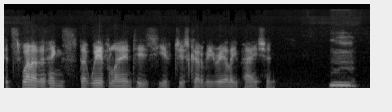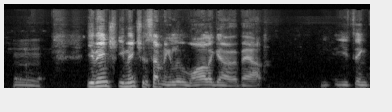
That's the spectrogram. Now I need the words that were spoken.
it's one of the things that we've learned is you've just got to be really patient. Mm, mm. You mentioned you mentioned something a little while ago about you think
